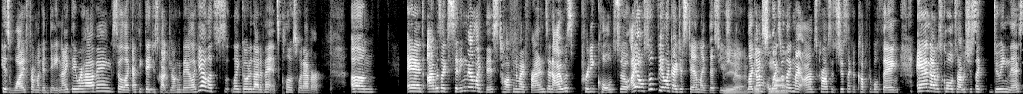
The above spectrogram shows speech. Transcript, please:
his wife from like a date night they were having. So like I think they just got drunk and they're like, yeah, let's like go to that event. It's close, whatever. Um and I was like sitting there like this talking to my friends and I was pretty cold. So I also feel like I just stand like this usually. Yeah, like I'm always with like my arms crossed. It's just like a comfortable thing. And I was cold, so I was just like doing this.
